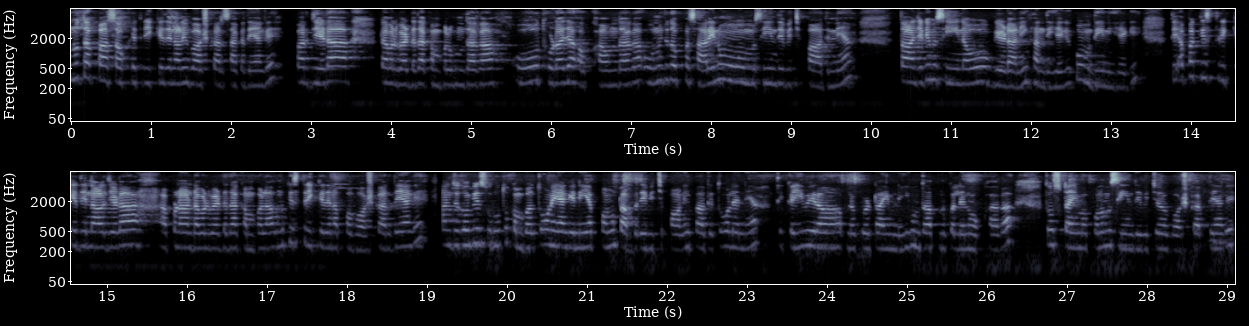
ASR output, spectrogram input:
ਉਹਨੂੰ ਤਾਂ ਆਪਾਂ ਸੌਖੇ ਤਰੀਕੇ ਦੇ ਨਾਲ ਹੀ ਵਾਸ਼ ਕਰ ਸਕਦੇ ਆਂਗੇ ਪਰ ਜਿਹੜਾ ਡਬਲ ਬੈੱਡ ਦਾ ਕੰਬਲ ਹੁੰਦਾਗਾ ਉਹ ਥੋੜਾ ਜਿਹਾ ਔਖਾ ਹੁੰਦਾਗਾ ਉਹਨੂੰ ਜਦੋਂ ਆਪਾਂ ਸਾਰੇ ਨੂੰ ਮਸ਼ੀਨ ਦੇ ਵਿੱਚ ਪਾ ਦਿੰਨੇ ਆ ਤਾਂ ਜਿਹੜੀ ਮਸ਼ੀਨ ਆ ਉਹ ਗੇੜਾ ਨਹੀਂ ਖਾਂਦੀ ਹੈਗੀ, ਘੁੰਮਦੀ ਨਹੀਂ ਹੈਗੀ। ਤੇ ਆਪਾਂ ਕਿਸ ਤਰੀਕੇ ਦੇ ਨਾਲ ਜਿਹੜਾ ਆਪਣਾ ਡਬਲ ਬੈੱਡ ਦਾ ਕੰਬਲ ਆ, ਉਹਨੂੰ ਕਿਸ ਤਰੀਕੇ ਦੇ ਨਾਲ ਆਪਾਂ ਵਾਸ਼ ਕਰਦੇ ਆਂਗੇ? ਤਾਂ ਜਦੋਂ ਵੀ ਸ਼ੁਰੂ ਤੋਂ ਕੰਬਲ ਧੋਣੇ ਆਂਗੇ, ਨਹੀਂ ਆਪਾਂ ਉਹਨੂੰ ਟੱਬ ਦੇ ਵਿੱਚ ਪਾਣੀ ਪਾ ਕੇ ਧੋ ਲੈਂਦੇ ਆ। ਤੇ ਕਈ ਵਾਰ ਆਪਣੇ ਕੋਲ ਟਾਈਮ ਨਹੀਂ ਹੁੰਦਾ, ਆਪਾਂ ਨੂੰ ਇਕੱਲੇ ਨੂੰ ਔਖਾ ਹੈਗਾ। ਤਾਂ ਉਸ ਟਾਈਮ ਆਪਾਂ ਉਹਨੂੰ ਮਸ਼ੀਨ ਦੇ ਵਿੱਚ ਵਾਸ਼ ਕਰਦੇ ਆਂਗੇ।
